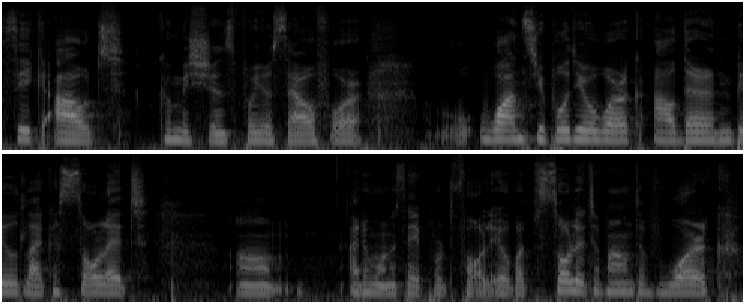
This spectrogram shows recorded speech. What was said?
seek out commissions for yourself, or once you put your work out there and build like a solid, um, I don't want to say portfolio, but solid amount of work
